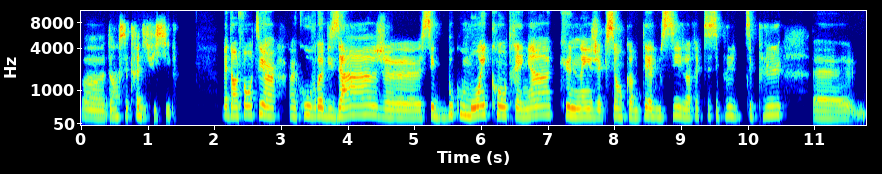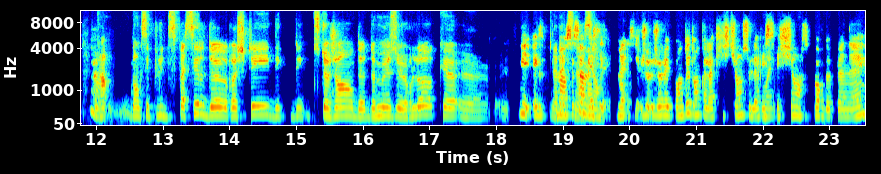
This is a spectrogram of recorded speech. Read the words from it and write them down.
donc, c'est très difficile. Mais dans le fond, un, un couvre-visage, euh, c'est beaucoup moins contraignant qu'une injection comme telle aussi. Là. Fait c'est plus. plus euh, donc, c'est plus difficile de rejeter des, ce genre de, mesures-là que euh, oui, non, c'est ça, mais, je, répondais donc à la question sur les restrictions au sport de plein air.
